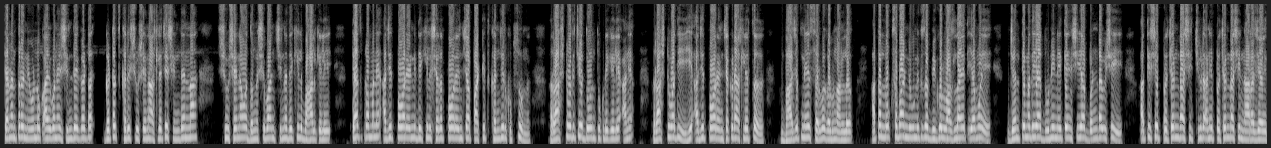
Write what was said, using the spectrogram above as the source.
त्यानंतर निवडणूक आयोगाने शिंदे गट गटच खरी शिवसेना असल्याचे शिंदेंना शिवसेना व धनुष्यबान चिन्ह देखील बहाल केले. त्याचप्रमाणे अजित पवार यांनी देखील शरद पवार यांच्या पाठीत खंजीर खुपसून राष्ट्रवादीचे दोन तुकडे केले आणि राष्ट्रवादी ही अजित पवार यांच्याकडे असल्याचं भाजपने सर्व घडून आणलं. आता लोकसभा निवडणुकीचा बिगोल वाजला आहे यामुळे जनतेमध्ये या दोन्ही नेत्यांशी या बंडाविषयी अतिशय प्रचंड अशी चीड आणि प्रचंड अशी नाराजी आहेत.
